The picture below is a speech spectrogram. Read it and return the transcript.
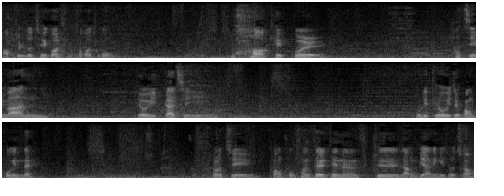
앞줄도 제거할 수 있어가지고. 와, 개꿀. 하지만, 여기까지. 우리 태호 이제 광폭인데? 그렇지. 광폭 상태일 때는 스킬 낭비하는 게 좋죠.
